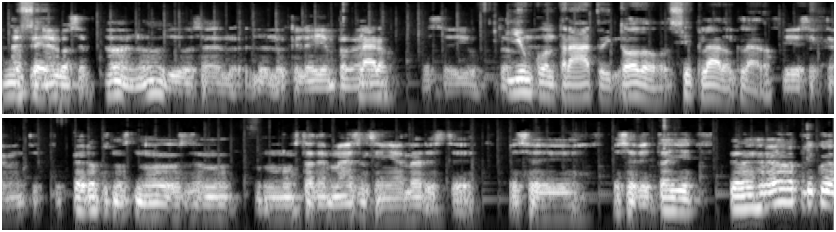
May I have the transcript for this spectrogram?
no sé. lo aceptó, ¿no? Digo, o sea, lo, que le hayan pagado. Claro. Pues, y un contrato y todo, sí, claro, claro. Sí, exactamente. Pero pues no, no, no, está de más el señalar este, ese, ese detalle. Pero en general la película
